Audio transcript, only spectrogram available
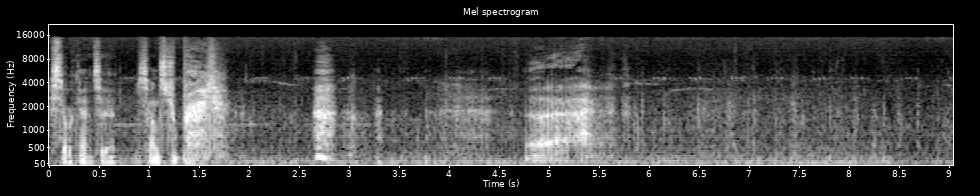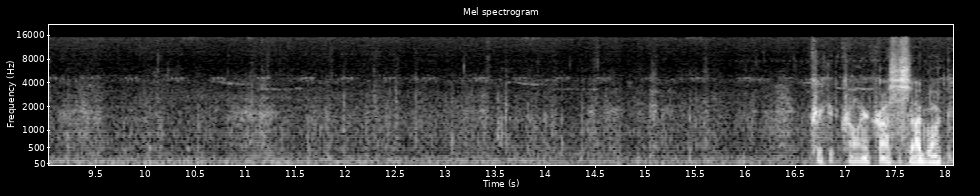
Still can't see it. Sun's too bright. Uh, cricket crawling across the sidewalk.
